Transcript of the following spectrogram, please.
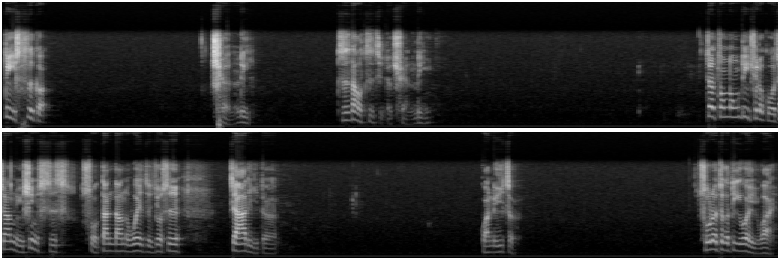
第四个权利，知道自己的权利。在中东地区的国家，女性时所担当的位置就是家里的管理者，除了这个地位以外，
